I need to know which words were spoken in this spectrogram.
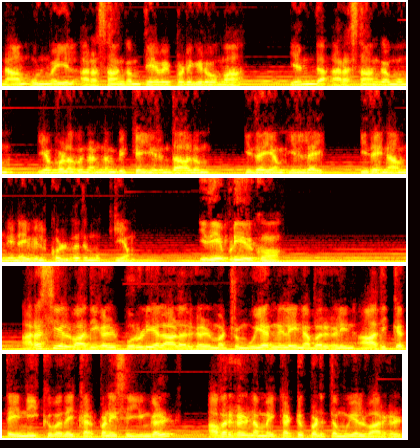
நாம் உண்மையில் அரசாங்கம் தேவைப்படுகிறோமா? எந்த அரசாங்கமும் எவ்வளவு நன்னம்பிக்கை இருந்தாலும் இதயம் இல்லை. இதை நாம் நினைவில் கொள்வது முக்கியம். இது எப்படி இருக்கும்? அரசியல்வாதிகள் பொருளியலாளர்கள் மற்றும் உயர்நிலை நபர்களின் ஆதிக்கத்தை நீக்குவதை கற்பனை செய்யுங்கள். அவர்கள் நம்மை கட்டுப்படுத்த முயல்வார்கள்.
